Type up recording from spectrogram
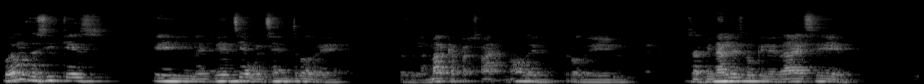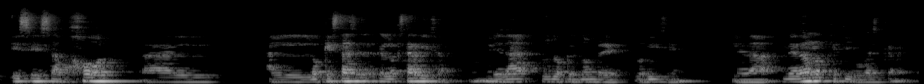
podemos decir que es eh, la esencia o el centro de, pues, de la marca personal, ¿no? Dentro del, al final es lo que le da ese, ese sabor al, al lo, que está, lo que está realizando. Le da pues, lo que el nombre lo dice, le da, le da un objetivo básicamente.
